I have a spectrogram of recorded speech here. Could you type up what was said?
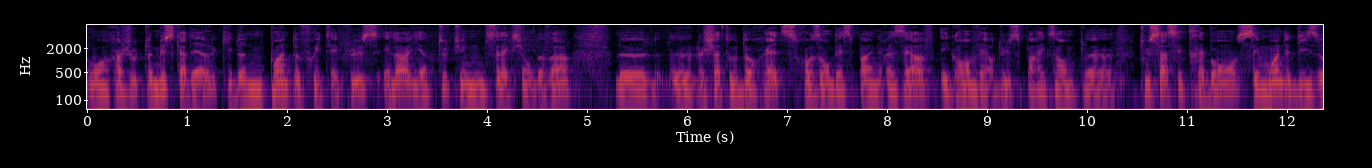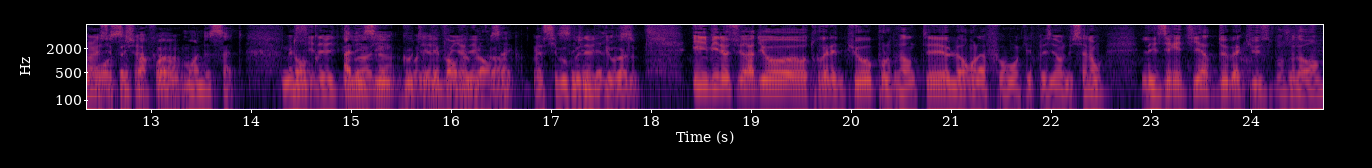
où on rajoute le muscadelle qui donne une pointe de fruité plus. Et là, il y a toute une sélection de vins. Le, le- le château d'Oretz, Roson d'Espagne réserve et Grand Verdus, par exemple. Euh, tout ça, c'est très bon. C'est moins de 10 Ouais, euros. c'est parfois quoi. moins de 7. Merci Donc, David allez-y, goûtez les aller, blancs secs. Merci beaucoup David. Cobol. In Vino sur Radio retrouve Hélène Pio pour nous présenter Laurent Lafont, qui est président du salon Les Héritières de Bacchus. Bonjour Laurent.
